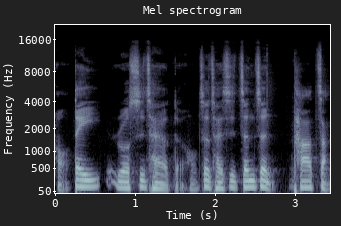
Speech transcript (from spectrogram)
哦，Day 罗斯柴尔德哦，这才是真正。他掌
